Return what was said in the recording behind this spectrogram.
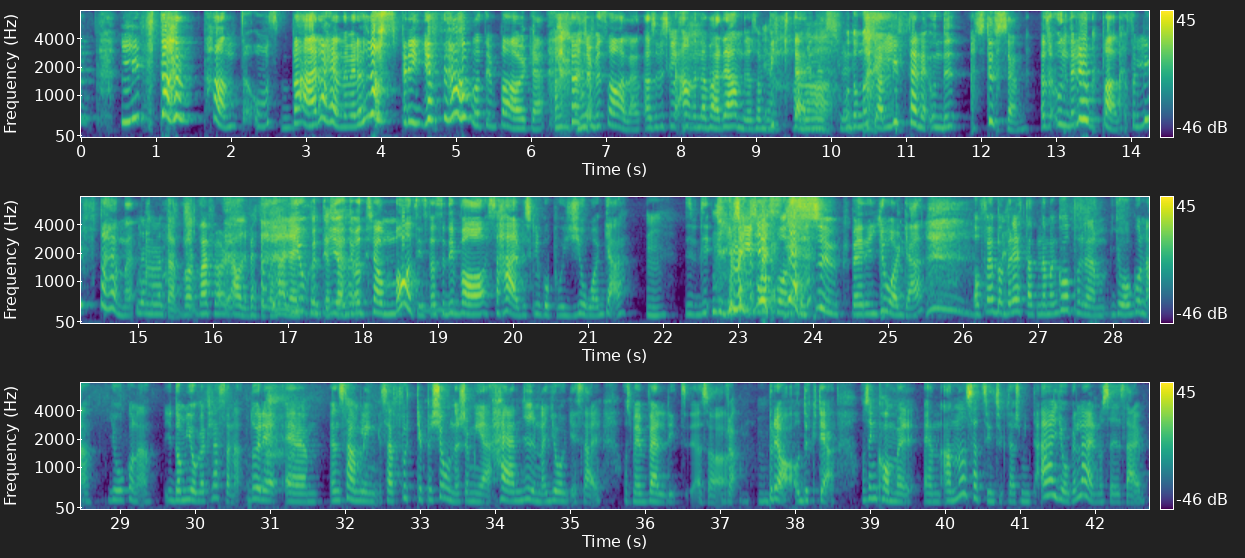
lyfta en tant och bära henne medan jag springer fram och tillbaka först med salen. Alltså vi skulle använda varandra som vikter. Och då måste jag lyfta henne under stussen. Alltså under rumpan. Alltså lyfta henne. Nej men vänta, var, varför har du aldrig berättat det här? Det är Jo, det ja, det var traumatiskt. Alltså det var så här vi skulle gå på yoga. Mm. Det, det, vi skulle gå på superyoga. Och får jag bara berätta att när man går på de yogorna, yogorna de yogaklasserna, då är det eh, en samling, så här 40 personer som är hängivna yogisar och som är väldigt alltså, Bra. Mm. bra och duktiga. Och sen kommer en annan satsinstruktör som inte är yogaläraren och säger så här.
